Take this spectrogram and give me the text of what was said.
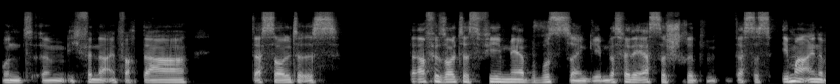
Und ähm, ich finde einfach da, das sollte es, dafür sollte es viel mehr Bewusstsein geben. Das wäre der erste Schritt, dass es immer eine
